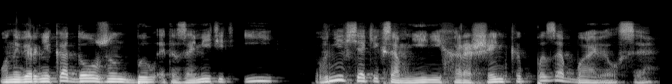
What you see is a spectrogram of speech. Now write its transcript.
Он наверняка должен был это заметить и, вне всяких сомнений, хорошенько позабавился.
